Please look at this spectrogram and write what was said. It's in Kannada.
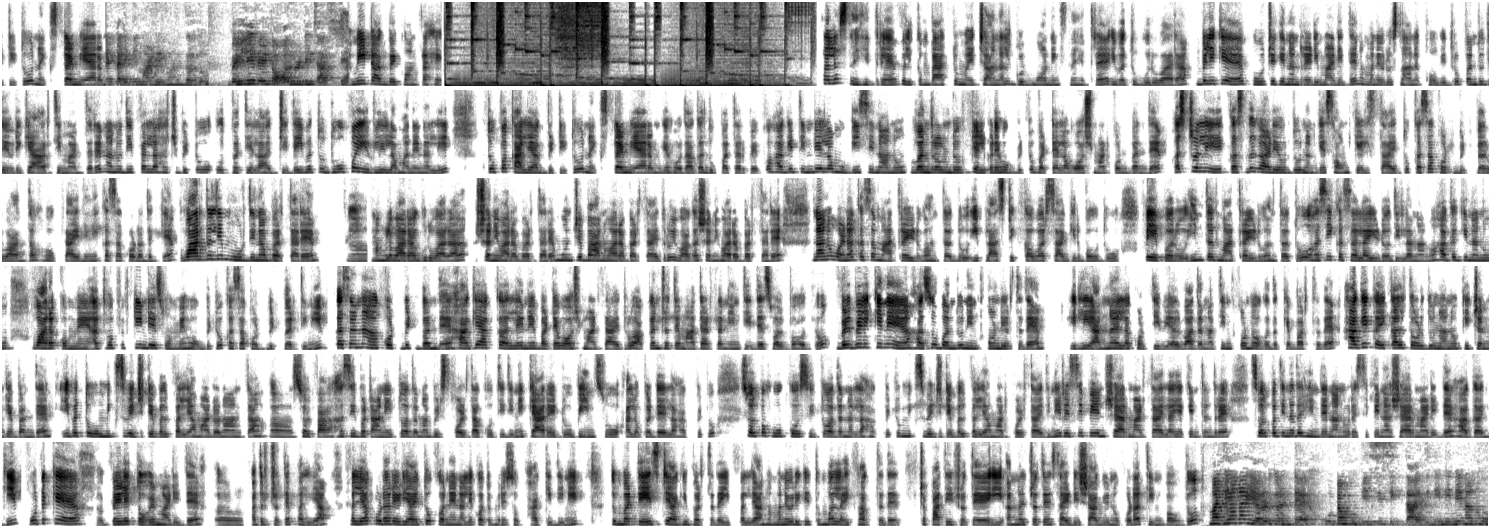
ಬಿಟ್ಟಿತ್ತು ನೆಕ್ಸ್ಟ್ ಟೈಮ್ ಯಾರ ಖರೀದಿ ಮಾಡಿರುವಂತದ್ದು ಬೆಳ್ಳಿ ರೇಟ್ ಆಲ್ರೆಡಿ ಜಾಸ್ತಿ ಮೀಟ್ ಆಗ್ಬೇಕು ಅಂತ ಹೇಳಿ ಹಲೋ ಸ್ನೇಹಿತರೆ welcome back to my channel good morning ಸ್ನೇಹಿತರೆ. ಇವತ್ತು ಗುರುವಾರ. ಬೆಳಿಗ್ಗೆ ಪೂಜೆಗೆ ನಾನು ರೆಡಿ ಮಾಡಿದ್ದೆ. ನಮ್ಮ ಮನೆಯವರು ಸ್ನಾನಕ್ಕೆ ಹೋಗಿದ್ರು. ಬಂದು ದೇವರಿಗೆ ಆರತಿ ಮಾಡ್ತಾರೆ. ನಾನು ದೀಪ ಎಲ್ಲ ಹಚ್ಬಿಟ್ಟು ಉತ್ಪತ್ತಿ ಎಲ್ಲ ಹಚ್ಚಿದ್ದೆ. ಇವತ್ತು ಧೂಪ ಇರ್ಲಿಲ್ಲ ಮನೆಯಲ್ಲಿ. ಧೂಪ ಖಾಲಿ ಆಗ್ಬಿಟ್ಟಿತ್ತು. ನೆಕ್ಸ್ಟ್ ಟೈಮ್ ಎ ಆರ್ ಎಂಗೆ ಹೋದಾಗ ಧೂಪ ತರಬೇಕು. ಹಾಗೆ ತಿಂಡಿ ಎಲ್ಲ ಮುಗಿಸಿ ನಾನು ಒಂದ್ ರೌಂಡ್ ಕೆಳಗಡೆ ಹೋಗ್ಬಿಟ್ಟು ಬಟ್ಟೆ ಎಲ್ಲ ವಾಶ್ ಮಾಡ್ಕೊಂಡ್ ಬಂದೆ. ಅಷ್ಟರಲ್ಲಿ ಕಸದ ಗಾಡಿಯವ್ರದ್ದು ನನ್ಗೆ ಸೌಂಡ್ ಕೇಳಿಸ್ತಾ ಇತ್ತು. ಕಸ ಕೊಟ್ಬಿಟ್ ಬರುವ ಅಂತ ಹೋಗ್ತಾ ಇದ್ದೀನಿ. ಕಸ ಕೊಡೋದಕ್ಕೆ. ವಾರದಲ್ಲಿ ಮೂರ್ ದಿನ ಬರ್ತಾರೆ. ಮಂಗಳವಾರ, ಗುರುವಾರ, ಶನಿವಾರ ಬರ್ತಾರೆ. ಮುಂಚೆ ಭಾನುವಾರ ಬರ್ತಾ ಇದ್ರು, ಇವಾಗ ಶನಿವಾರ ಬರ್ತಾರೆ. ನಾನು ಒಣ ಕಸ ಮಾತ್ರ ಇಡುವಂತದ್ದು ಈ ಪ್ಲಾಸ್ಟಿಕ್ ಕವರ್ಸ್ ಆಗಿರ್ಬಹುದು ಪೇಪರು ಇಂಥದ್ ಮಾತ್ರ ಇಡುವಂತದ್ದು ಹಸಿ ಕಸ ಎಲ್ಲ ಇಡೋದಿಲ್ಲ ನಾನು. ಹಾಗಾಗಿ ನಾನು ವಾರಕ್ಕೊಮ್ಮೆ ಅಥವಾ ಫಿಫ್ಟೀನ್ ಡೇಸ್ ಒಮ್ಮೆ ಹೋಗ್ಬಿಟ್ಟು ಕಸ ಕೊಟ್ಬಿಟ್ ಬರ್ತೀನಿ. ಕಸನ ಕೊಟ್ಬಿಟ್ ಬಂದೆ. ಹಾಗೆ ಅಕ್ಕ ಅಲ್ಲೇನೆ ಬಟ್ಟೆ ವಾಶ್ ಮಾಡ್ತಾ ಇದ್ರು. ಅಕ್ಕನ್ ಜೊತೆ ಮಾತಾಡ್ತಾ ನಿಂತಿದ್ದೆ ಸ್ವಲ್ಪ ಹೊತ್ತು. ಬೆಳ್ ಬೆಳಿಗ್ಗೆನೆ ಹಸು ಬಂದು ನಿಂತ್ಕೊಂಡಿರ್ತದೆ. ಇಲ್ಲಿ ಅನ್ನ ಎಲ್ಲ ಕೊಡ್ತೀವಿ ಅಲ್ವಾ? ಅದನ್ನ ತಿನ್ಕೊಂಡು ಹೋಗೋದಕ್ಕೆ ಬರ್ತದೆ. ಹಾಗೆ ಕೈಕಾಲ್ ತೊಳೆದು ನಾನು ಕಿಚನ್ಗೆ ಬಂದೆ. ಇವತ್ತು ಮಿಕ್ಸ್ ವೆಜಿಟೇಬಲ್ ಪಲ್ಯ ಮಾಡೋಣ ಅಂತ ಸ್ವಲ್ಪ ಹಸಿ ಬಟಾಣಿ ಇತ್ತು, ಅದನ್ನ ಬಿಡಿಸ್ಕೊಳ್ತಾ ಕೂತಿದ್ದೀನಿ. ಕ್ಯಾರೆಟು, ಬೀನ್ಸು, ಆಲೂಗಡ್ಡೆ ಎಲ್ಲ ಹಾಕ್ಬಿಟ್ಟು ಸ್ವಲ್ಪ ಹೂಕೋಸಿತ್ತು ಅದನ್ನೆಲ್ಲ ಹಾಕ್ಬಿಟ್ಟು ಮಿಕ್ಸ್ ವೆಜಿಟೇಬಲ್ ಪಲ್ಯ ಮಾಡ್ಕೊಳ್ತಾ ಇದ್ದೀನಿ. ರೆಸಿಪಿ ಏನ್ ಶೇರ್ ಮಾಡ್ತಾ ಇಲ್ಲ, ಯಾಕೆಂತಂದ್ರೆ ಸ್ವಲ್ಪ ದಿನದ ಹಿಂದೆ ನಾನು ರೆಸಿಪಿನ ಶೇರ್ ಮಾಡಿದ್ದೆ. ಹಾಗಾಗಿ ಊಟಕ್ಕೆ ಬೇಳೆ ತೊವೆ ಮಾಡಿದ್ದೆ ಅದ್ರ ಜೊತೆ ಪಲ್ಯ. ಪಲ್ಯ ಕೂಡ ರೆಡಿ ಆಯ್ತು. ಕೊನೆಯಲ್ಲಿ ಕೊತ್ತಂಬರಿ ಸೊಪ್ಪು ಹಾಕಿದ್ದೀನಿ. ತುಂಬಾ ಟೇಸ್ಟಿ ಆಗಿ ಬರ್ತದೆ ಈ ಪಲ್ಯ. ನಮ್ಮನೆಯವರಿಗೆ ತುಂಬಾ ಲೈಕ್ ಆಗ್ತದೆ. ಚಪಾತಿ ಜೊತೆ, ಈ ಅನ್ನದ ಜೊತೆ ಸೈಡ್ ಡಿಶ್ ಆಗಿನೂ ಕೂಡ ತಿನ್ಬಹುದು ಮಧ್ಯಾಹ್ನ ಎರಡು ಗಂಟೆ ಊಟ ಮುಗಿಸಿ ಸಿಗ್ತಾ ಇದ್ದೀನಿ. ನಿನ್ನೆ ನಾನು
